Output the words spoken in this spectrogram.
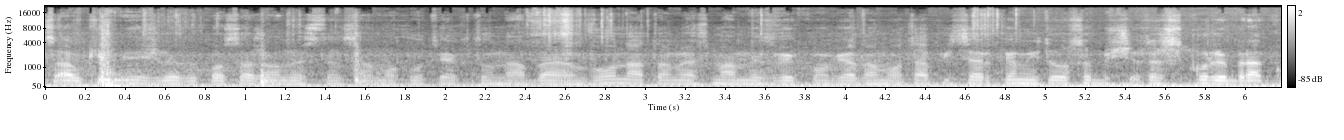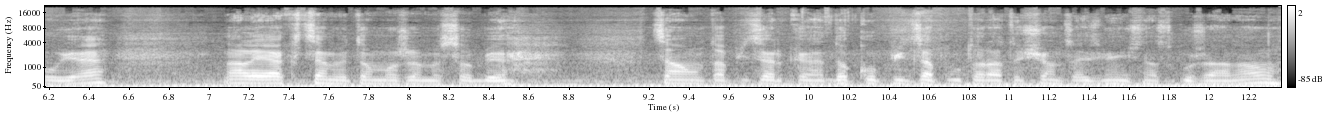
całkiem nieźle wyposażony jest ten samochód jak tu na BMW, natomiast mamy zwykłą wiadomo tapicerkę, mi tu osobiście też skóry brakuje, no ale jak chcemy to możemy sobie całą tapicerkę dokupić za półtora tysiąca i zmienić na skórzaną.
